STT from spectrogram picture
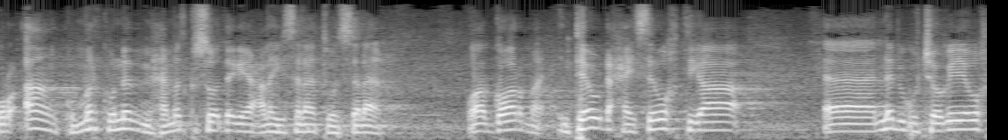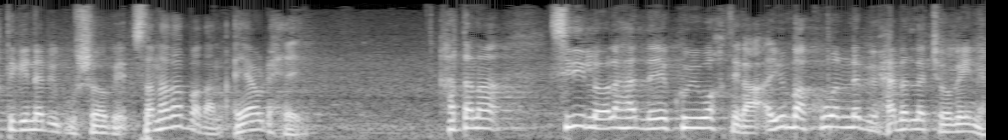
qur'aanku markuu nebi maxamed ku soo degaya calayhi salaatu wasalaam waa goorma. Intee udhexaysay wakhtigaa nebigu joogay iyo wakhtigii nebigu joogay? Sanado badan ayaa udhexeeyay haddana sidii loola hadlayay kuwii wakhtigaa ayuunbaa kuwan nebi maxamed la joogayna?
